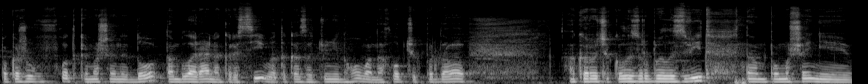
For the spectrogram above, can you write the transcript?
Покажу фотки машини до. Там була реально красива, така затюнінгована, хлопчик продавав. А коротше, коли зробили звіт, там по машині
